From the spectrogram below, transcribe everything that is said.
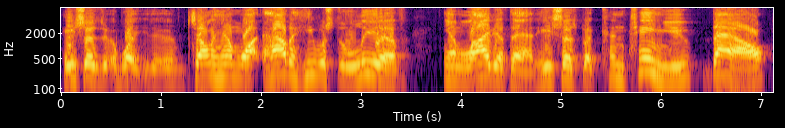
he says, what, telling him what, how he was to live in light of that. He says, But continue thou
